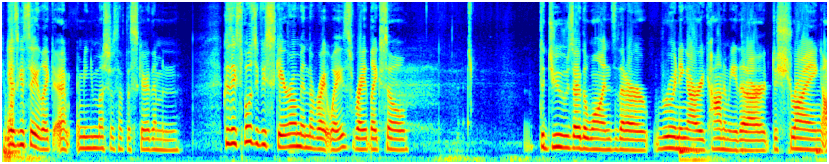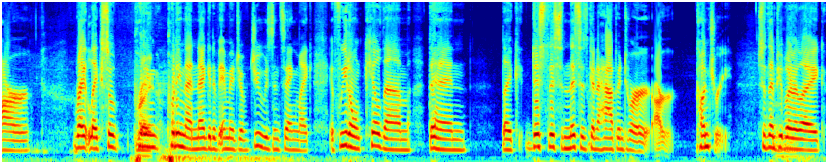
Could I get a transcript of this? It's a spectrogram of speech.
Yeah, I was gonna say, like, I, I mean, you must just have to scare them, and because I suppose if you scare them in the right ways, right? Like, so the Jews are the ones that are ruining our economy, that are destroying our, right? Like, so putting Right. putting that negative image of Jews and saying like, if we don't kill them, then like this, this, and this is gonna happen to our our country. So then people are like,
